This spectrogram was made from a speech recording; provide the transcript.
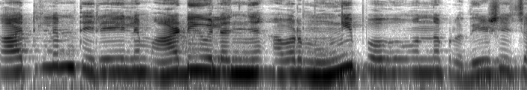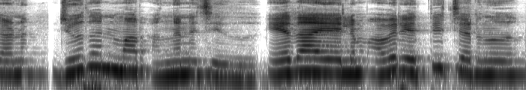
കാറ്റിലും തിരയിലും ആടിയുലഞ്ഞ് അവർ മുങ്ങിപ്പോകുമെന്ന് പ്രതീക്ഷിച്ചാണ് ജൂതന്മാർ അങ്ങനെ ചെയ്തത്. ഏതായാലും അവരെത്തിച്ചേർന്നത്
